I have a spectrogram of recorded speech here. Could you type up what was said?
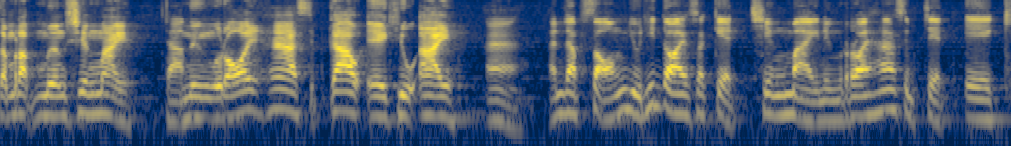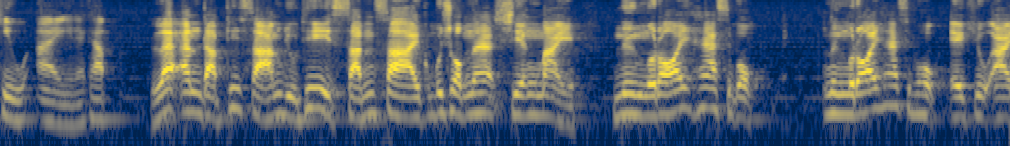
สำหรับเมืองเชียงใหม่ ครับ 159 AQI อ่าอันดับ 2 อยู่ที่ดอยสะเก็ดเชียงใหม่ 157 AQI นะครับ และอันดับที่ 3 อยู่ที่สันทรายคุณผู้ชมนะฮะเชียงใหม่ 156 156 AQI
